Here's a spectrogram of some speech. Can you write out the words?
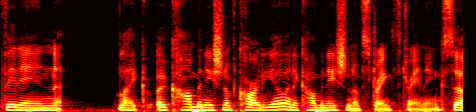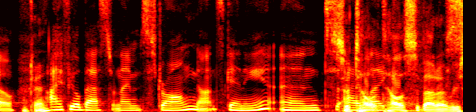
fit in like a combination of cardio and a combination of strength training. So Okay. I feel best when I'm strong, not skinny. And So I tell- like- tell us about a recent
